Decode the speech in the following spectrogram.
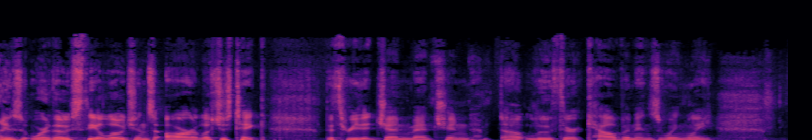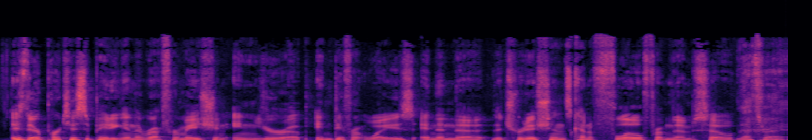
Is where those theologians are. Let's just take the three that Jen mentioned: uh, Luther, Calvin, and Zwingli. Is they're participating in the Reformation in Europe in different ways, and then the the traditions kind of flow from them. So That's right.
